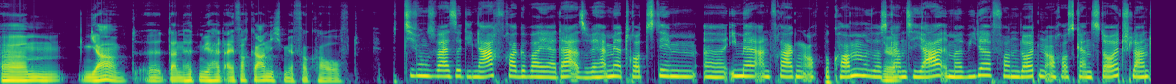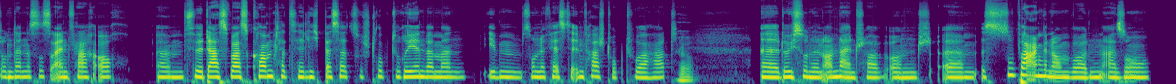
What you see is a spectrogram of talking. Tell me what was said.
ähm, ja, äh, dann hätten wir halt einfach gar nicht mehr verkauft. beziehungsweise die Nachfrage war ja da. Also wir haben ja trotzdem äh, E-Mail-Anfragen auch bekommen über das ja. ganze Jahr immer wieder von Leuten auch aus ganz Deutschland und dann ist es einfach auch ähm, für das, was kommt, tatsächlich besser zu strukturieren, wenn man eben so eine feste Infrastruktur hat ja. äh, durch so einen Online-Shop und ähm, ist super angenommen worden. Also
